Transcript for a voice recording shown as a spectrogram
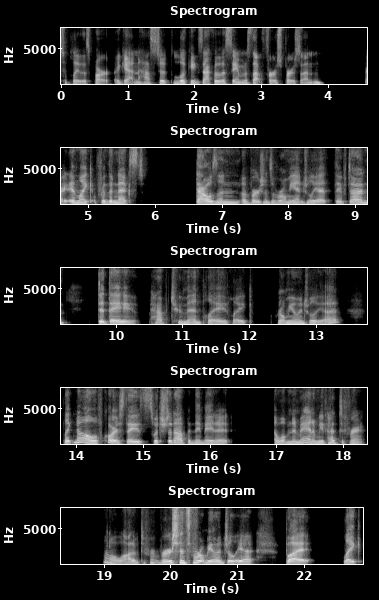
to play this part again has to look exactly the same as that first person. Right. And like for the next thousand of versions of Romeo and Juliet they've done, did they have two men play like Romeo and Juliet? Like, no, of course. They switched it up and they made it a woman and man. And we've had different, not a lot of different versions of Romeo and Juliet, but like,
